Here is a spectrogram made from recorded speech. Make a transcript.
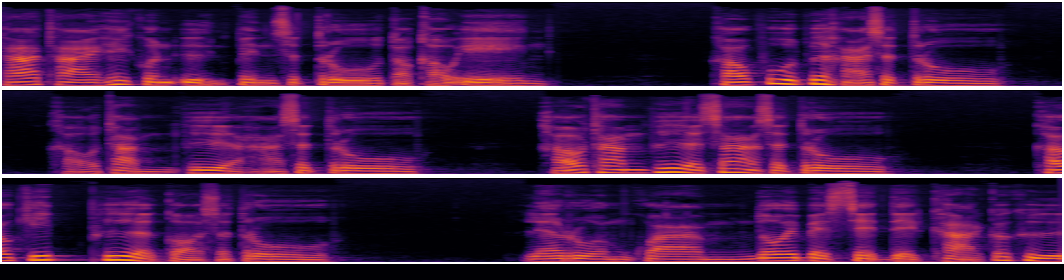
ท้าทายให้คนอื่นเป็นศัตรูต่อเขาเอง เขาพูดเพื่อหาศัตรู เขาทำเพื่อหาศัตรู เขาทำเพื่อสร้างศัตรู เขาคิดเพื่อก่อศัตรู และรวมความโดยเบ็ดเสร็จเด็ดขาดก็คือ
